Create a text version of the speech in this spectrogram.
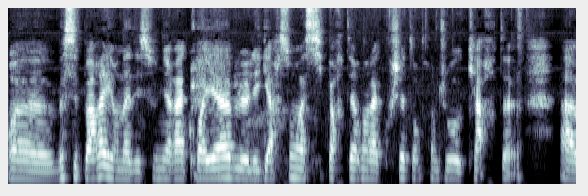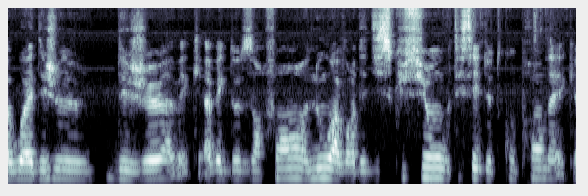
euh, bah c'est pareil, on a des souvenirs incroyables. Les garçons assis par terre dans la couchette en train de jouer aux cartes à, ou à des jeux, des jeux avec avec d'autres enfants. Nous, avoir des discussions où tu essayes de te comprendre avec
